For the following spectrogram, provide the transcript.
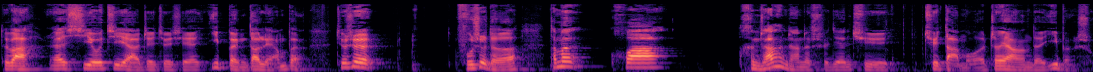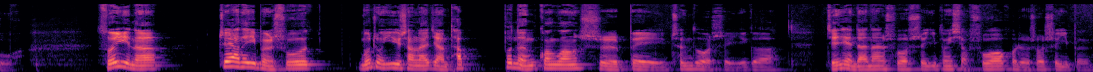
对吧？呃，《西游记》啊，这这些一本到两本，就是浮士德他们花很长很长的时间去去打磨这样的一本书，所以呢，这样的一本书，某种意义上来讲，它不能光光是被称作是一个简简单单说是一本小说，或者说是一本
